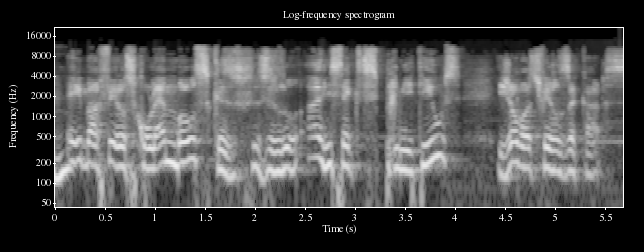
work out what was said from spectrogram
mm. ell va fer els colèmbols, que són insectes primitius, i jo vaig fer els acars.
